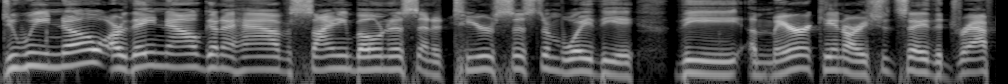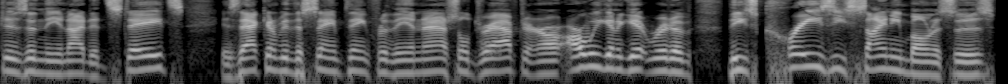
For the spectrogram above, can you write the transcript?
do we know are they now going to have signing bonus and a tier system way the the American or I should say the draft is in the United States? Is that going to be the same thing for the international draft and are, are we going to get rid of these crazy signing bonuses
